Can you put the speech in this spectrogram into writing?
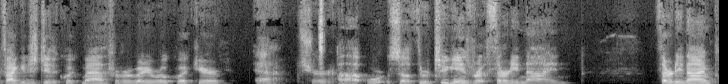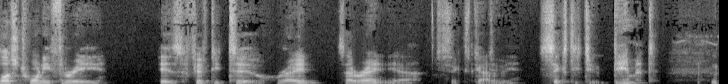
If I could just do the quick math for everybody real quick here. Yeah, sure. Uh, so through two games, we're at 39. 39 plus 23 is 52, right? Is that right? Yeah, Six got to be 62. Damn it.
